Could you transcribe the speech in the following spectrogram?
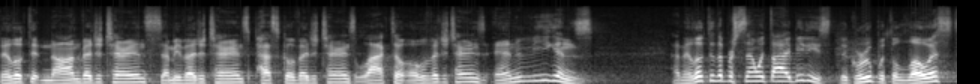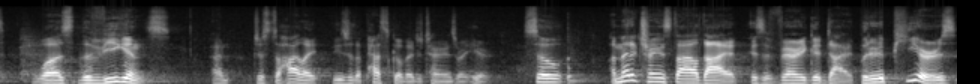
They looked at non vegetarians, semi vegetarians, pesco vegetarians, lacto ovo vegetarians, and vegans. And they looked at the percent with diabetes. The group with the lowest was the vegans. And just to highlight, these are the pesco vegetarians right here. So a Mediterranean style diet is a very good diet, but it appears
